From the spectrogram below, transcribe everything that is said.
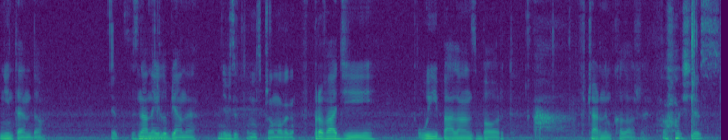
Nintendo, znane i lubiane, Nie widzę tu nic przełomowego. wprowadzi Wii Balance Board w czarnym kolorze. O, jest.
